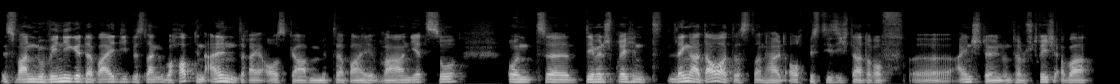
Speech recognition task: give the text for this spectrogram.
Es waren nur wenige dabei, die bislang überhaupt in allen drei Ausgaben mit dabei waren, jetzt so. Und äh, dementsprechend länger dauert das dann halt auch, bis die sich darauf äh, einstellen unterm Strich. Aber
